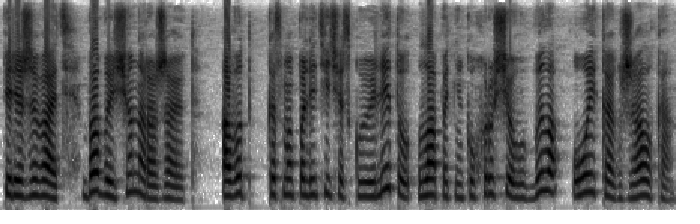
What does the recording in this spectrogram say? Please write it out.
переживать, бабы еще нарожают. А вот космополитическую элиту лапотнику Хрущеву было ой как жалко.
